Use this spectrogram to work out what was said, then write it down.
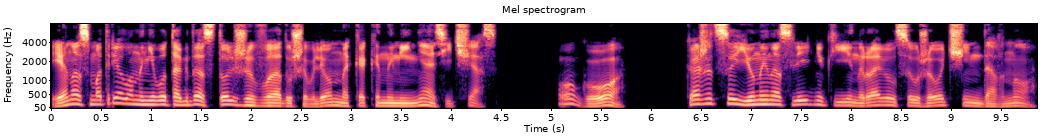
И она смотрела на него тогда столь же воодушевленно, как и на меня сейчас. Ого! Кажется, юный наследник ей нравился уже очень давно.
